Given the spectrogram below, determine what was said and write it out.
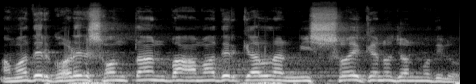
আমাদের ঘরের সন্তান বা আমাদেরকে আল্লাহ নিশ্চয় কেন জন্ম দিল?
